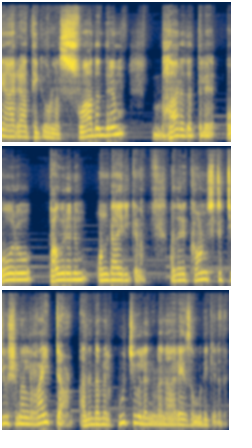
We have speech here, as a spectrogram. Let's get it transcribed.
ആരാധിക്കാനുള്ള സ്വാതന്ത്ര്യം ഭാരതത്തിലെ ഓരോ പൗരനും ഉണ്ടായിരിക്കണം. അതൊരു കോൺസ്റ്റിറ്റ്യൂഷണൽ റൈറ്റ് ആണ്. അതിന്റെ മേൽ കൂച്ചുവിലങ്ങിടാൻ ആരെയും സമ്മതിക്കരുത്.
